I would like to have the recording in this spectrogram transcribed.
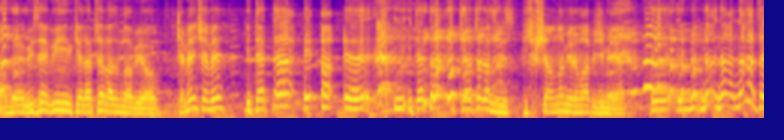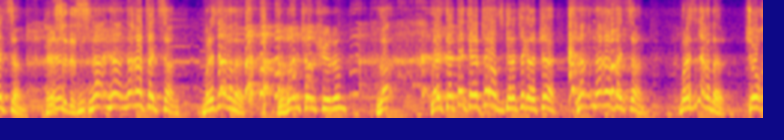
Abi bize bir kelepçe lazım abi ya. Kemençe mi? İtette e, a, e, İtette kelepçe lazım biz. Hiçbir şey anlamıyorum abicim ya. E, e, ne, ne, ne kadar saçsan? He? Mercedes. Ne, ne, ne kadar saçsan? Burası ne kadar? Burada mı çalışıyorum? La, la internette kelepçe lazım, kelepçe kelepçe. Ne, ne kadar saçsan? Burası ne kadar? Çok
